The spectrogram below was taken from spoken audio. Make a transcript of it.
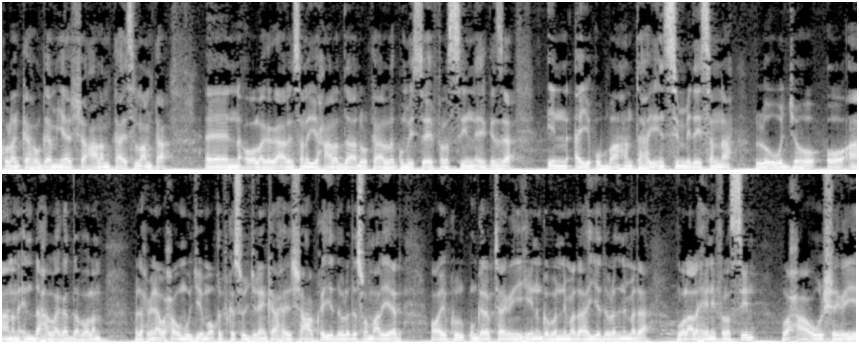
kulanka hogaamiyaasha caalamka islaamka oo lagaga arinsanayo xaalada dhulka la gumaysto ee falastiin ee gaza in ay u baahan tahay in si midaysanna loo wajaho oo aanan indhaha laga daboolan madaxweynaha waxa uu muujiyey mowqifka soo jireenka ah ee shacabka iyo dowladda soomaaliyeed oo ay ku garab taagan yihiin gobonnimada iyo dowladnimada walaalaheeni falastiin. Waxa uu sheegay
